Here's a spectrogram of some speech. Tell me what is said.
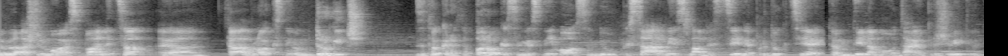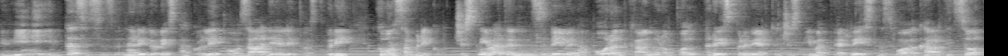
Dobrodošli v mojo spalnico. Eh, Ta vlog snimam drugič, zato ker ta prvo, ki sem ga snimal, sem bil v pisarni, slabe scene, produkcije, tam delamo oddajo preživeti v divini in tam se naredil res tako lepo ozadje, lepo stvari. Ko bom sam rekel, če snimate zadeve na orang kamero, pa res preverite, če snimate res na svojo kartico,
